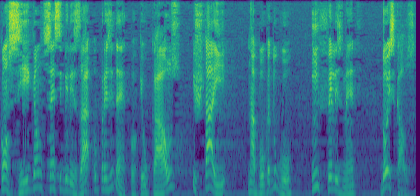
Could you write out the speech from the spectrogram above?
consigam sensibilizar o presidente. Porque o caos está aí na boca do gol. Infelizmente, dois caos.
